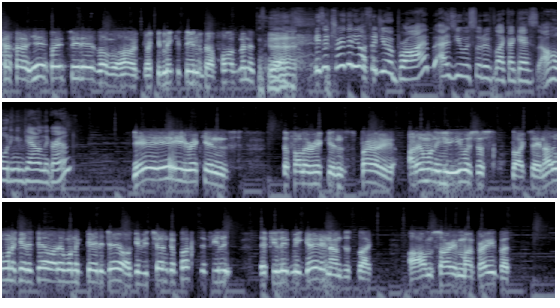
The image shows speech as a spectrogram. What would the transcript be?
yeah, both two days. I've, uh, I can make it there in about five minutes. Yeah. Is it true that he offered you a bribe as you were sort of like, I guess, holding him down on the ground? Yeah, yeah. He reckons the fellow reckons, bro. I don't want to. He was just like saying, I don't want to go to jail. I don't want to go to jail. I'll give you two hundred bucks if you let if you let me go. And I'm just like, oh, I'm sorry, my bro, but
